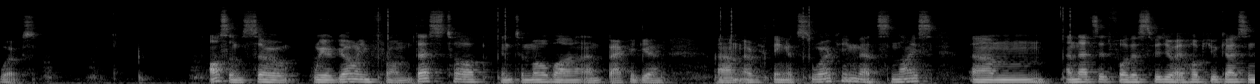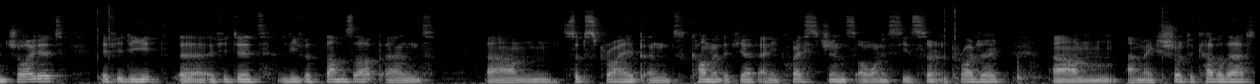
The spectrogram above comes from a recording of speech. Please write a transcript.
works. Awesome, so we're going from desktop into mobile and back again. Um, everything is working, that's nice. Um, and that's it for this video. I hope you guys enjoyed it. If you did, uh, if you did, leave a thumbs up and um, subscribe and comment if you have any questions or want to see a certain project. Um, I make sure to cover that.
